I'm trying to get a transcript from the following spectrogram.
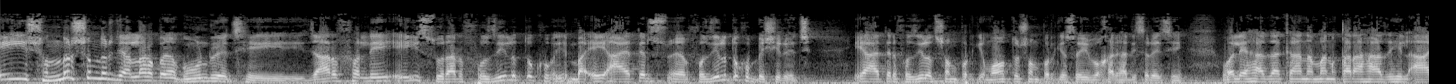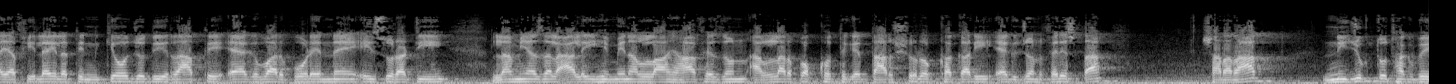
এই সুন্দর সুন্দর যে আল্লাহ গুণ রয়েছে, যার ফলে এই সুরার ফজিলত বা এই আয়াতের ফজিলত খুব বেশি রয়েছে। এই আয়তের ফজিলত সম্পর্কে, মহত্ব সম্পর্কে সহি হাদিস রয়েছে। ওয়ালে হাজা কানামান কারা হাজহিল আয়া ফিলাইলাতিন কেউ যদি রাতে একবার পড়ে নেয় এই সুরাটি লামিয়াজাল আলিহি মিন আল্লাহ হাফেজুন আল্লাহর পক্ষ থেকে তার সুরক্ষাকারী একজন ফেরিস্তা সারা রাত নিযুক্ত থাকবে।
